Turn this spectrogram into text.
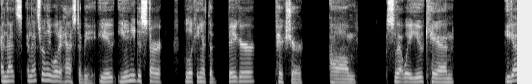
And that's and that's really what it has to be. You you need to start looking at the bigger picture um so that way you can you got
